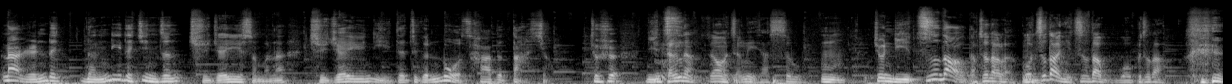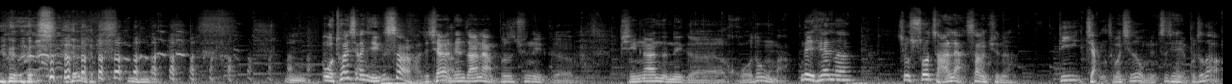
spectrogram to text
那人的能力的竞争取决于什么呢？取决于你的这个落差的大小，就是你你等等，让我整理一下思路。嗯，就你知道的我知道了，我知道你知道，我不知道。嗯，我突然想起一个事儿哈，就前两天咱俩不是去那个平安的那个活动嘛？那天呢，就说咱俩上去呢，第一讲什么，其实我们之前也不知道，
